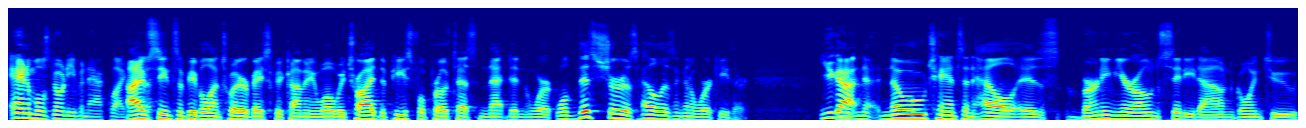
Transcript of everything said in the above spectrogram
Animals don't even act like I've this. seen some people on Twitter basically commenting, "Well, we tried the peaceful protest and that didn't work." Well, this sure as hell isn't going to work either. You got N- no chance in hell is burning your own city down going to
